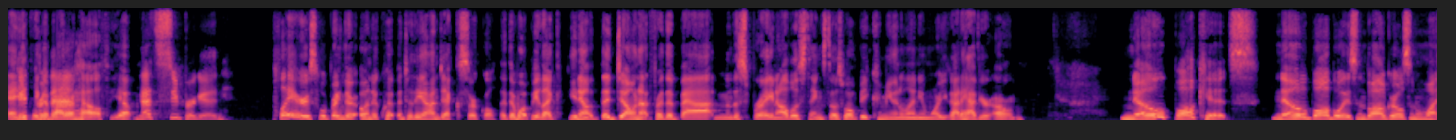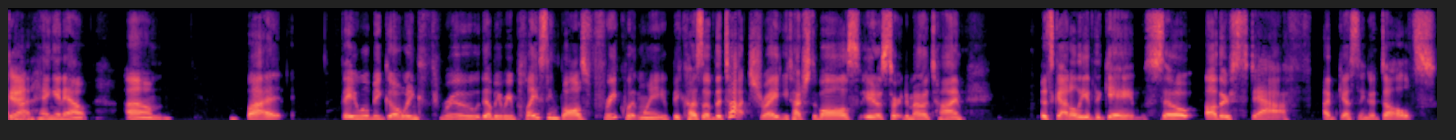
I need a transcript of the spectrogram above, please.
anything about that. our health yep that's super good players will bring their own equipment to the on deck circle that there won't be like you know the donut for the bat and the spray and all those things those won't be communal anymore you got to have your own no ball kids no ball boys and ball girls and whatnot good. hanging out. Um, but they will be going through they'll be replacing balls frequently because of the touch right? You touch the balls you know a certain amount of time it's got to leave the game. So other staff i'm guessing adults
